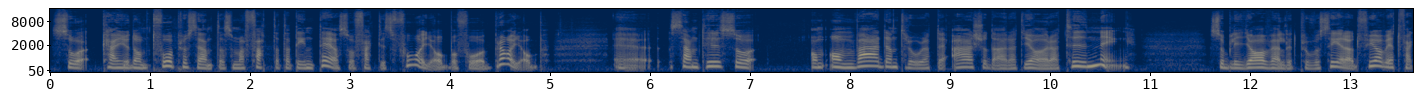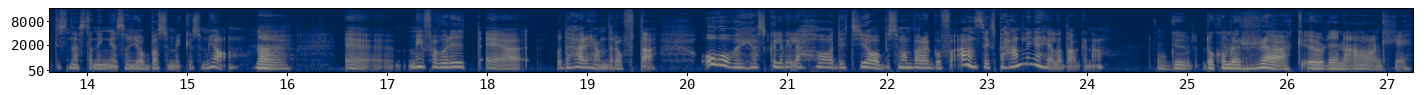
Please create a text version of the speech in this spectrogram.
så kan ju de 2 procenten som har fattat att det inte är så faktiskt få jobb och få bra jobb. Eh, samtidigt så om omvärlden tror att det är så där att göra tidning så blir jag väldigt provocerad. För jag vet faktiskt nästan ingen som jobbar så mycket som jag. Nej. Eh, min favorit är, och det här händer ofta, åh, jag skulle vilja ha ditt jobb så man bara går för ansiktsbehandlingar hela dagarna. Åh gud, då kommer det rök ur dina öron Kiki.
